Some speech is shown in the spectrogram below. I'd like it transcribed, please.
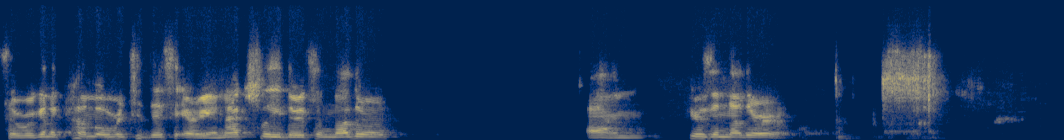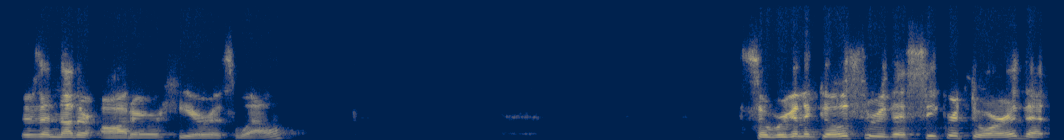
So we're gonna come over to this area. And actually there's another, um, here's another, there's another otter here as well. So we're gonna go through this secret door that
